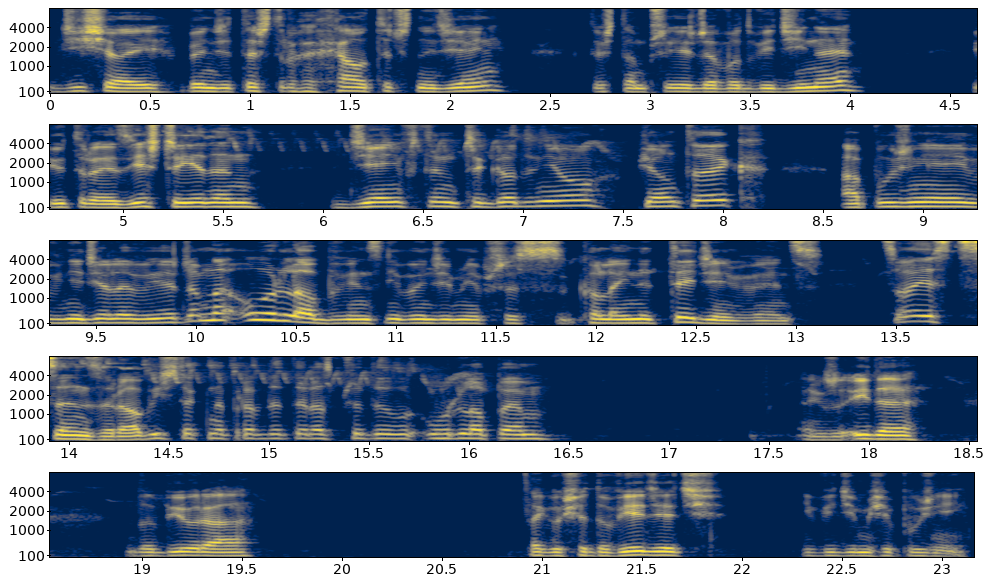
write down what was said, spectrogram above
dzisiaj będzie też trochę chaotyczny dzień. Ktoś tam przyjeżdża w odwiedziny. Jutro jest jeszcze jeden dzień w tym tygodniu, piątek a później w niedzielę wyjeżdżam na urlop, więc nie będzie mnie przez kolejny tydzień, więc co jest sens robić tak naprawdę teraz przed urlopem? Także idę do biura tego się dowiedzieć i widzimy się później.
